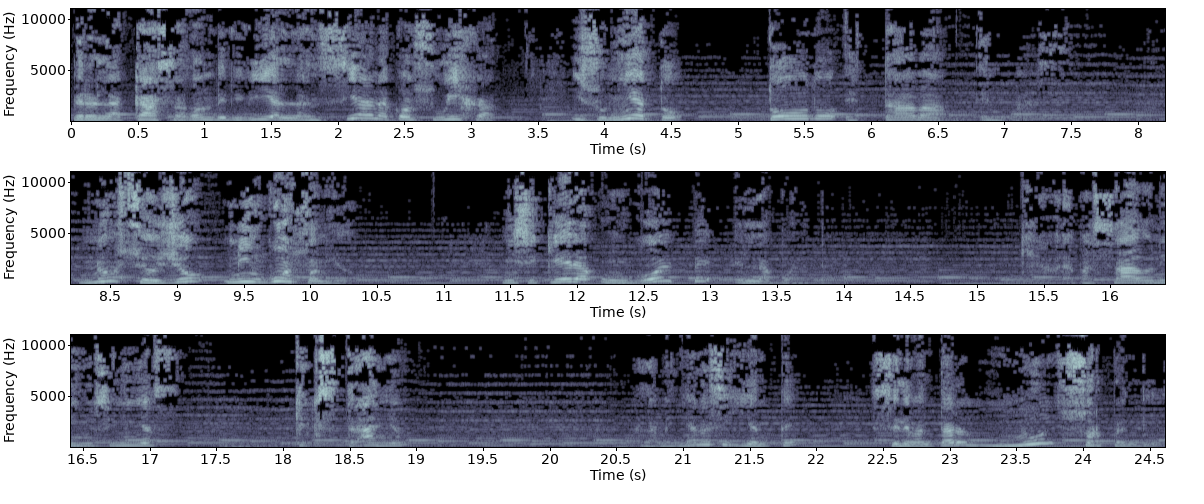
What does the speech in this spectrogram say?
pero en la casa donde vivía la anciana con su hija y su nieto, todo estaba en paz. No se oyó ningún sonido, ni siquiera un golpe en la puerta. ¿Qué habrá pasado, niños y niñas? Qué extraño. A la mañana siguiente se levantaron muy sorprendidos.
